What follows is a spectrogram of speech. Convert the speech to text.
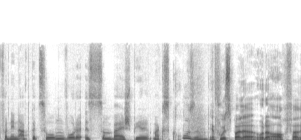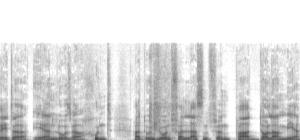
von denen abgezogen wurde, ist zum Beispiel Max Kruse. Der Fußballer oder auch Verräter, ehrenloser Hund, hat Union verlassen für ein paar Dollar mehr.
